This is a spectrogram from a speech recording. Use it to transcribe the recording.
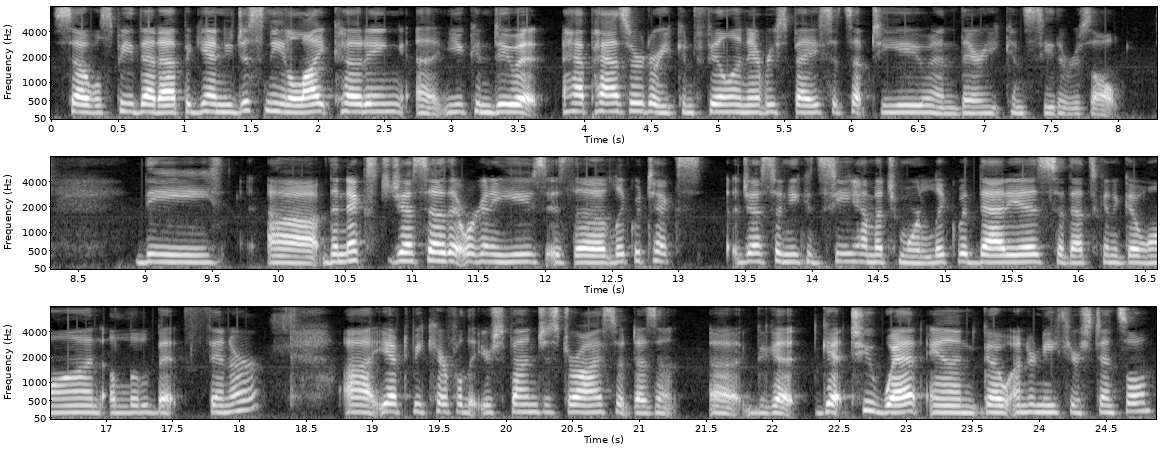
So we'll speed that up. Again, you just need a light coating. Uh, you can do it haphazard or you can fill in every space. It's up to you and there you can see the result. The uh, the next gesso that we're going to use is the Liquitex gesso, and you can see how much more liquid that is. So that's going to go on a little bit thinner. Uh, you have to be careful that your sponge is dry so it doesn't uh, get get too wet and go underneath your stencil.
